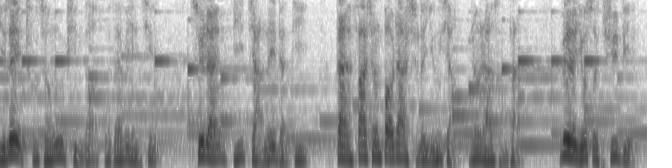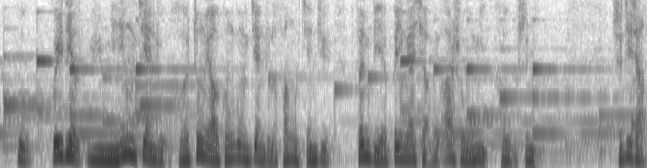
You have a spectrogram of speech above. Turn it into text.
乙类储存物品的火灾危险性虽然比甲类的低，但发生爆炸时的影响仍然很大。为了有所区别，故规定与民用建筑和重要公共建筑的防火间距分别不应该小于二十五米和五十米。实际上，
